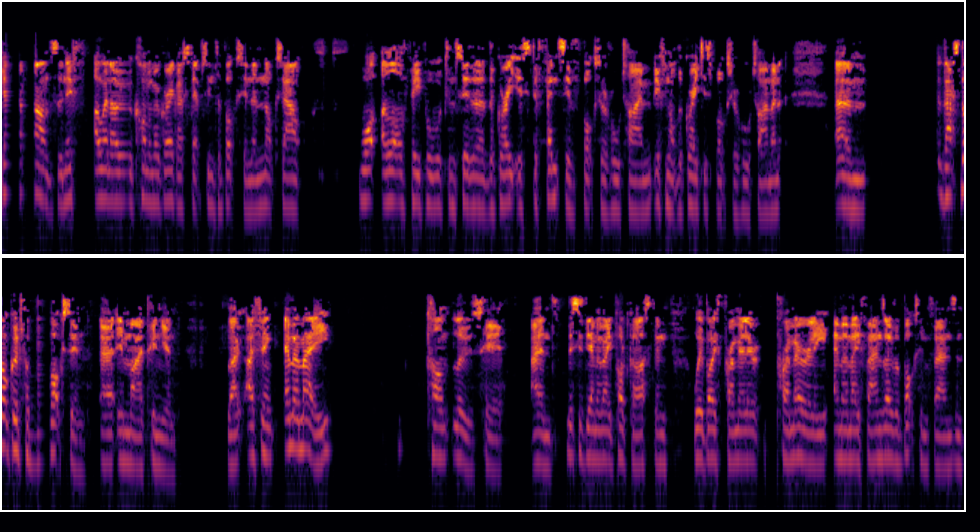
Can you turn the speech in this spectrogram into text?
chance, and if Owen Conor McGregor steps into boxing and knocks out what a lot of people would consider the greatest defensive boxer of all time, if not the greatest boxer of all time, and um, that's not good for boxing, uh, in my opinion. Like I think MMA can't lose here. And this is the MMA podcast, and we're both primarily primarily MMA fans over boxing fans. And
